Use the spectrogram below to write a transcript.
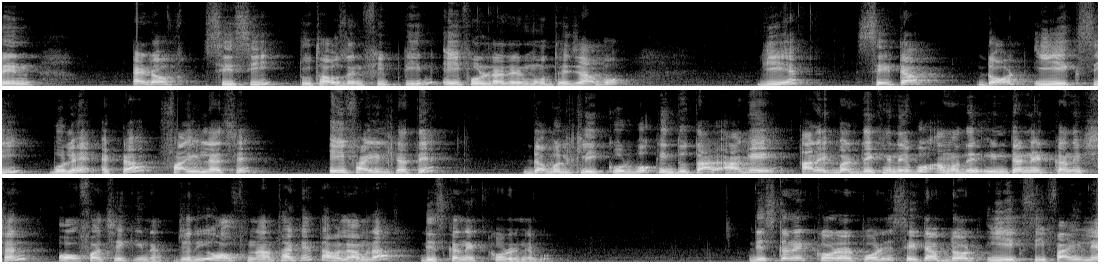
দেন অ্যাড অফ সিসি টু এই ফোল্ডারের মধ্যে যাব। গিয়ে সেট আপ ডট ইএক্সি বলে একটা ফাইল আছে। এই ফাইলটাতে ডাবল ক্লিক করব। কিন্তু তার আগে আরেকবার দেখে নেব আমাদের ইন্টারনেট কানেকশান অফ আছে কিনা। যদি অফ না থাকে, তাহলে আমরা ডিসকানেক্ট করে নেব। ডিসকানেক্ট করার পরে সেট আপ ডট ইএক্সি ফাইলে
